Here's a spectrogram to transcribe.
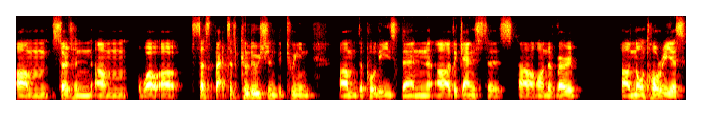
um, certain, um, well, uh, suspected collusion between um, the police and uh, the gangsters uh, on the very uh, notorious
